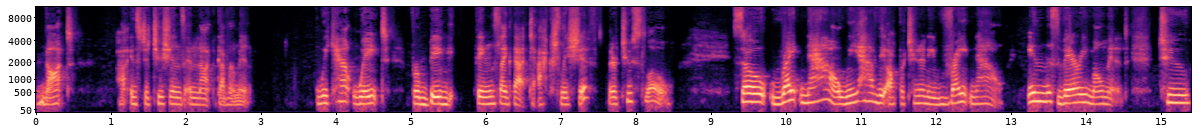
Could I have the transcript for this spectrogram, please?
not uh, institutions and not government. We can't wait for big things like that to actually shift, they're too slow. So, right now, we have the opportunity, right now, in this very moment, to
